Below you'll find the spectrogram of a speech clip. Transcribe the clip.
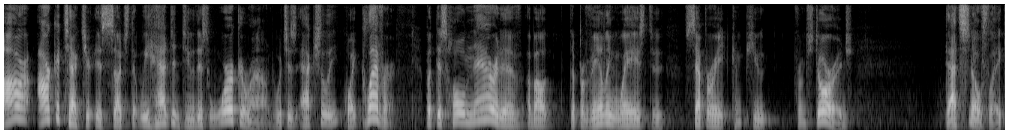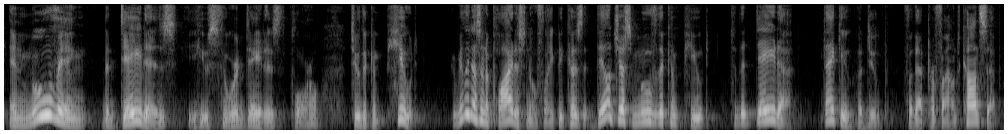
our architecture is such that we had to do this workaround, which is actually quite clever. But this whole narrative about the prevailing ways to separate compute from storage, that's Snowflake, and moving the datas, he used the word datas, plural, to the compute, really doesn't apply to Snowflake because they'll just move the compute to the data. Thank you, Hadoop, for that profound concept.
